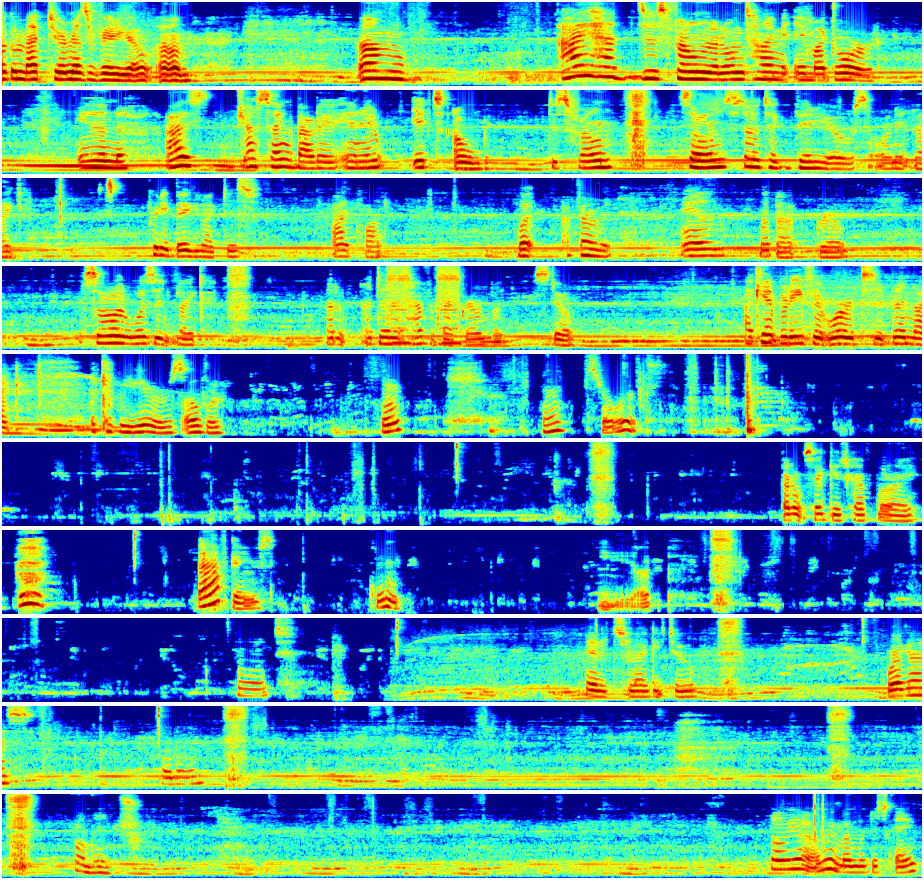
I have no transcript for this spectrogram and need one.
welcome back to another video. Um, um, I had this phone a long time in my drawer, and I just sang about it, and it it's old, this phone. So I'm still taking videos on it, like, it's pretty big like this iPod. But I found it, and my background. So it wasn't like I don't I didn't have a background, but still. I can't believe it works. It's been like a couple years over. Huh? Well, still works. I don't think it have my I have games. Cool. Yep. Right. And it's laggy too. Well, guys. Hold on. Oh man. Oh yeah, I remember this game.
